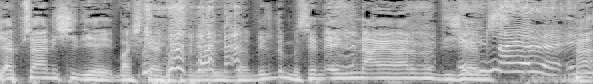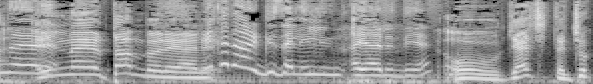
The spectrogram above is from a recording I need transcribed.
Yapacağın işi diye başlayan küfürlerimizden bildin mi? Senin elini ayarını diyeceğimiz. Elin ayarı, elin Ha, ayarı. elin ayarı tam böyle yani. Ne kadar güzel elin ayarı diye. Oo gerçekten çok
